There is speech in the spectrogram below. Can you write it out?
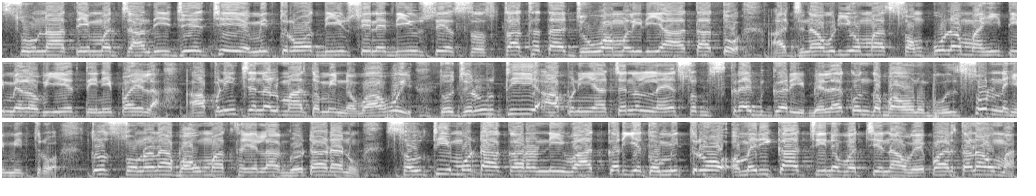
સોના તેમજ ચાંદી જે છે મિત્રો દિવસે ને દિવસે સસ્તા થતા જોવા મળી રહ્યા હતા. તો આજના વિડીયોમાં સંપૂર્ણ માહિતી મેળવીએ. તેની પહેલા આપણી ચેનલમાં તમે નવા હોય તો જરૂરથી આપણી આ ચેનલને સબસ્ક્રાઇબ કરી બેલાઇકોન દબાવવાનું ભૂલશો નહીં મિત્રો. તો સોનાના ભાવમાં થયેલા ઘટાડાનું સૌથી મોટા કારણની વાત કરીએ તો મિત્રો અમેરિકા, ચીન વચ્ચેના વેપાર તણાવમાં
